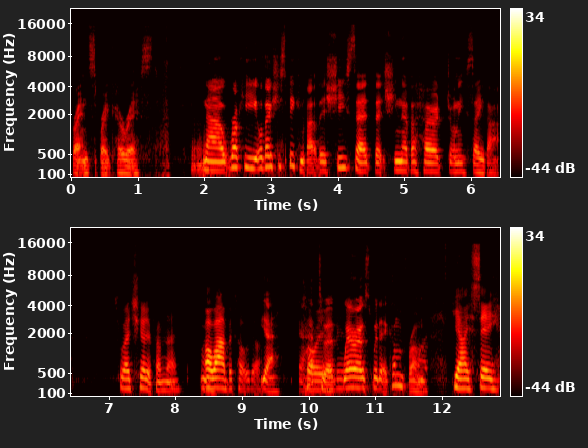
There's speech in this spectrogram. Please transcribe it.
threatens to break her wrist. Now, Rocky, although she's speaking about this, she said that she never heard Johnny say that. So where'd she get it from then? Oh, Amber told her. Yeah, it Sorry, had to have. Where else would it have come from? Yeah, I see.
